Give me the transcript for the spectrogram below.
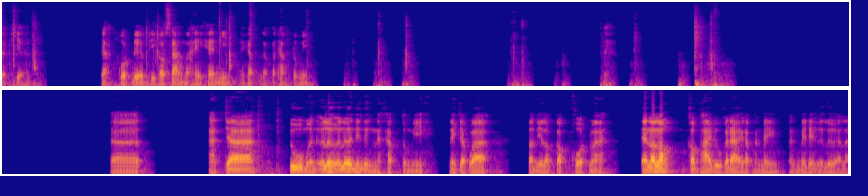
จะเขียนจากโค้ดเดิมที่เขาสร้างมาให้แค่นี้นะครับ เราก็ทำตรงนี้นะ อาจจะดูเหมือน error error นิดหนึ่งนะครับ ตรงนี้เนื่องจากว่าตอนนี้เราก๊อปโค้ดมา แต่เราลอง compile ดูก็ได้ครับ มันไม่มันไม่ได้ error อะไร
